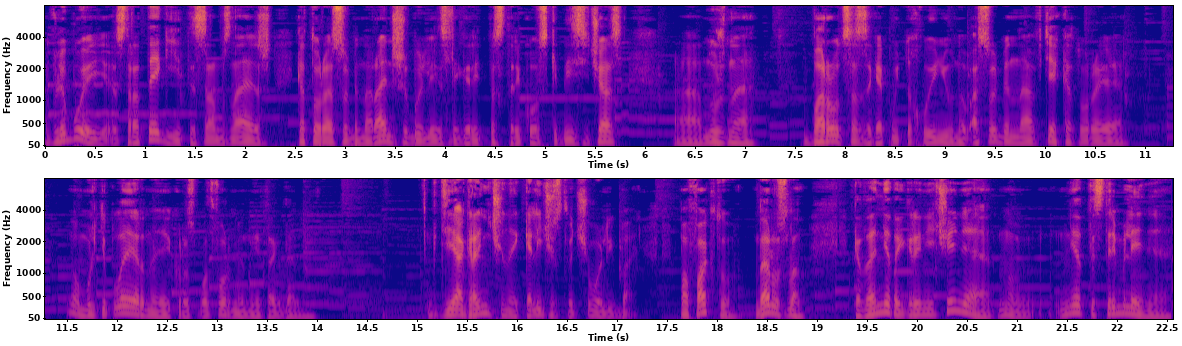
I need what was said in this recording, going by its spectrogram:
В любой стратегии, ты сам знаешь, которые особенно раньше были, если говорить по-стариковски, да и сейчас, а, нужно бороться за какую-то хуйню, но особенно в тех, которые ну, мультиплеерные, кроссплатформенные и так далее. Где ограниченное количество чего-либо. По факту, да, Руслан? Когда нет ограничения, ну, нет и стремления.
